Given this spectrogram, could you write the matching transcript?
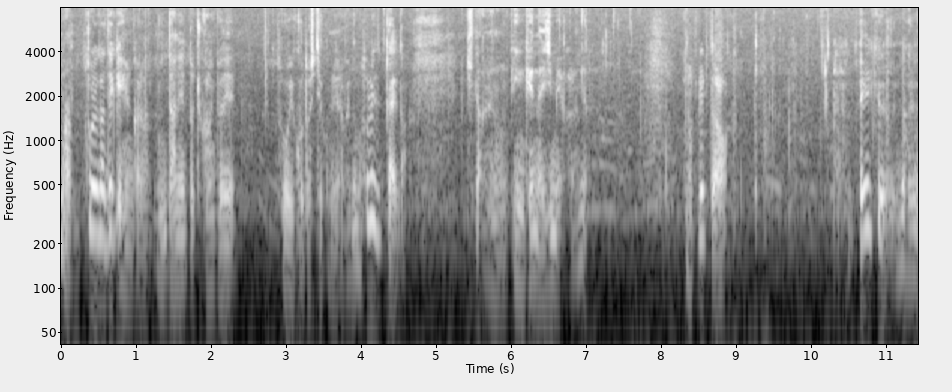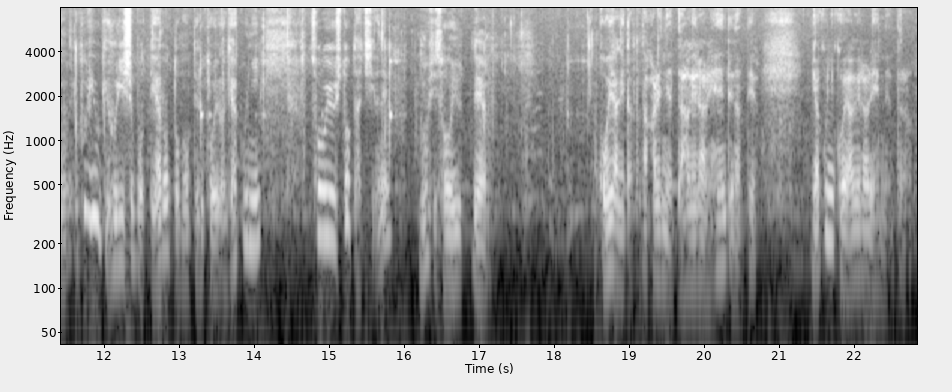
まあそれができへんからインターネットっていう環境でそういうことしてくるんやけどもそれ自体が来たあの陰険ないじめやからね。だけたら影響だか勇気振り絞ってやろうと思ってる声が逆にそういう人たちがね。もしそう言って声上げたら叩かれんねやったら上げられへんってなって逆に声上げられへんねやったら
